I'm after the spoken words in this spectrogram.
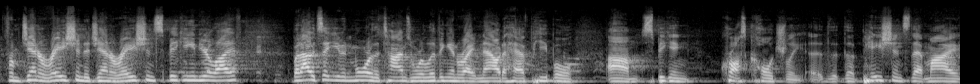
from generation to generation speaking into your life. But I would say even more the times we're living in right now to have people um, speaking cross culturally. Uh, the, the patience that my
